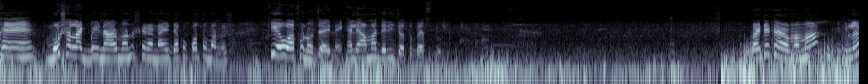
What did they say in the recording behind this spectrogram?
হ্যাঁ মশা লাগবেই না আর মানুষেরা নাই দেখো কত মানুষ। কেউ এখনও যায় নাই খালি আমাদেরই যত ব্যস্ত। কয় টাকা মামা এগুলা?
